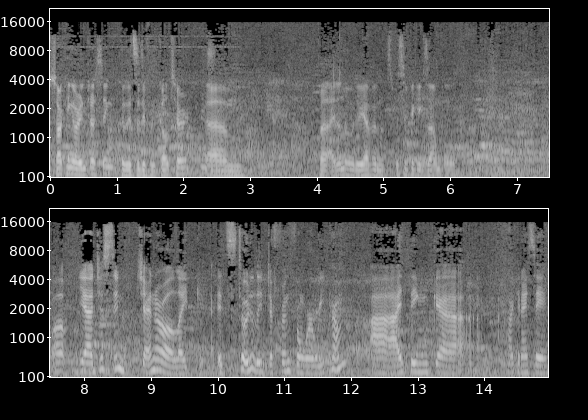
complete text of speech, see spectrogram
shocking or interesting because it's a different culture. Um, but I don't know. Do you have a specific example? Well, yeah, just in general, like it's totally different from where we come. Uh, I think, uh, how can I say?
